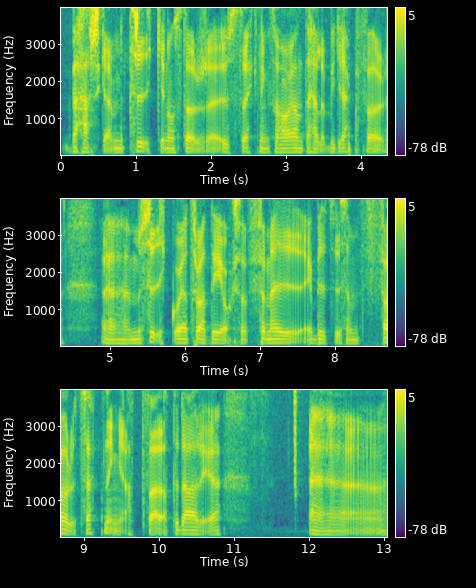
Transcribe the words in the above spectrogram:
behärskar metrik i någon större utsträckning så har jag inte heller begrepp för eh, musik. Och jag tror att det också för mig är bitvis en förutsättning att, så här, att det där är eh,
